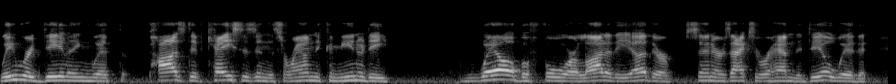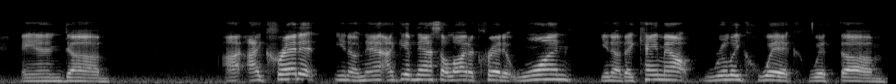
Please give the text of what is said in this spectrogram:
we were dealing with positive cases in the surrounding community well before a lot of the other centers actually were having to deal with it. And um, I, I credit, you know, now I give NASA a lot of credit. One, you know, they came out really quick with um,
